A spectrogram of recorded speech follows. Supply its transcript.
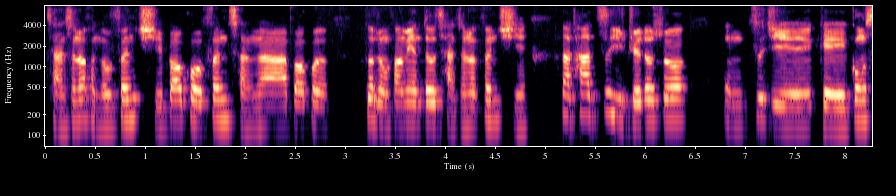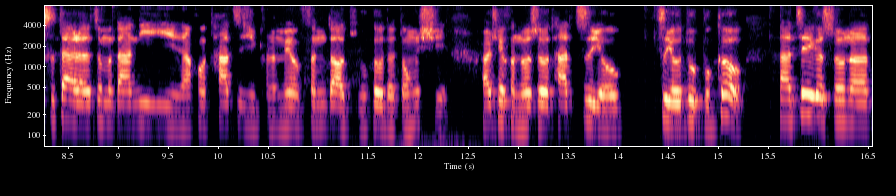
产生了很多分歧，包括分成啊，包括各种方面都产生了分歧。那他自己觉得说，嗯，自己给公司带来了这么大利益，然后他自己可能没有分到足够的东西，而且很多时候他自由自由度不够。那这个时候呢，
